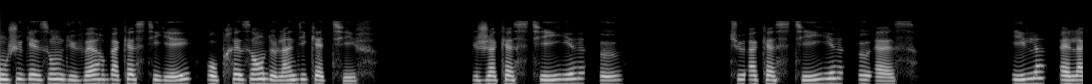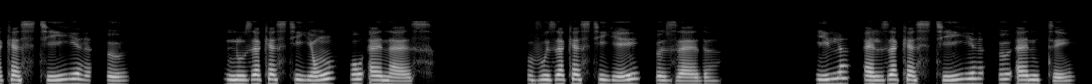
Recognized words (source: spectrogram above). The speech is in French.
Conjugaison du verbe accastiller au présent de l'indicatif. J'accastille, e. Tu accastilles, es. Il, elle accastille, e. Nous accastillons, ons. Vous accastillez, ez. Il, elles accastillent, ent.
